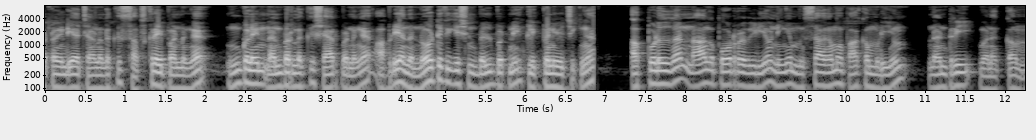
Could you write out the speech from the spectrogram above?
ஆட்டோ இந்தியா சேனலுக்கு சப்ஸ்கிரைப் பண்ணுங்கள் உங்களின் நண்பர்களுக்கு ஷேர் பண்ணுங்கள் அப்படியே அந்த நோட்டிஃபிகேஷன் பெல் பட்டனையும் கிளிக் பண்ணி வச்சுக்கோங்க. அப்பொழுது தான் நாங்கள் போடுற வீடியோ நீங்கள் மிஸ் ஆகாமல் பார்க்க முடியும். நன்றி வணக்கம்.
